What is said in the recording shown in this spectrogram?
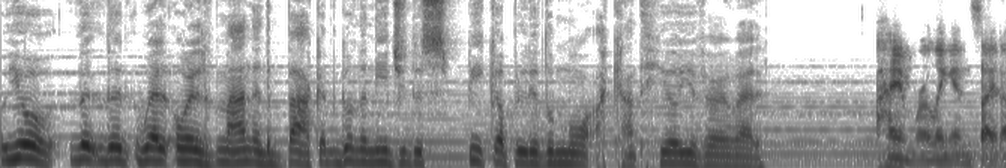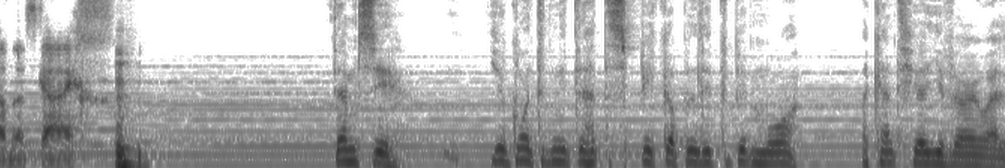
You, the, the well oiled man in the back, I'm gonna need you to speak up a little more. I can't hear you very well. I am rolling insight on this guy. Dempsey, you're going to need to have to speak up a little bit more. I can't hear you very well.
